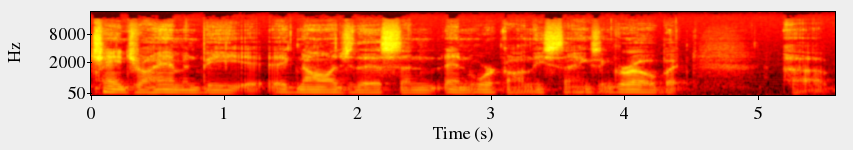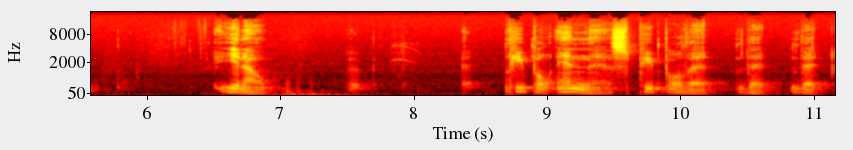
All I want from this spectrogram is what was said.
change who I am and be acknowledge this and, and work on these things and grow. But uh, you know, people in this, people that that that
